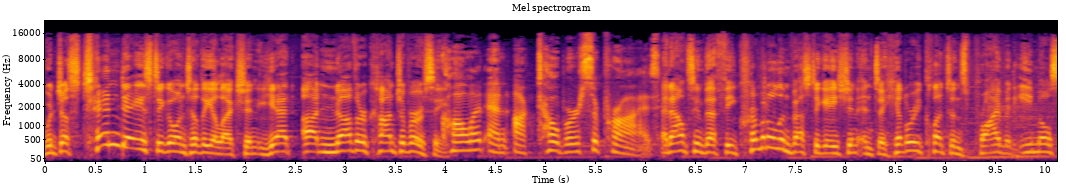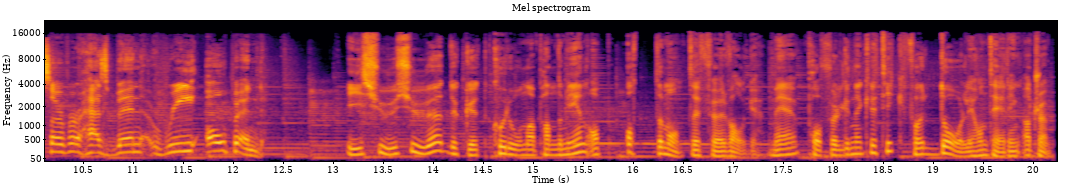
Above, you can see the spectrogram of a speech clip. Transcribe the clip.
With just 10 days to go until the election, yet another controversy. Call it an October surprise. Announcing that the criminal investigation into Hillary Clinton's private email server has been reopened. I 2020 dukket koronapandemien opp åtte måneder før valget, med påfølgende kritikk for dårlig håndtering av Trump.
